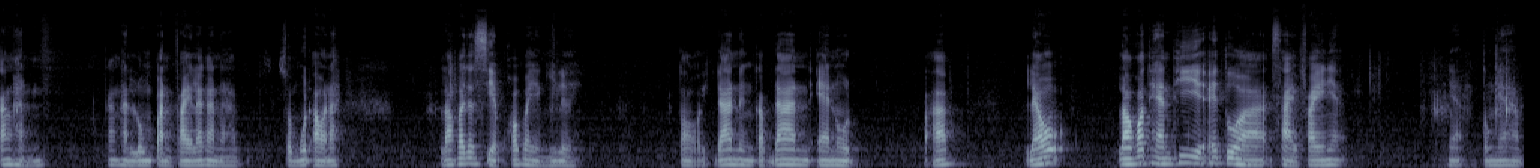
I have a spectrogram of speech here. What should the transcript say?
กังหันกังหันลมปั่นไฟแล้วกันนะครับ สมมุติเอานะ เราก็จะเสียบเข้าไปอย่างนี้เลย ต่ออีกด้านหนึ่งกับด้านแอนโอดปั๊บ แล้วเราก็แทนที่ไอ้ตัวสายไฟเนี่ยเนี่ยตรงเนี้ยครับ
